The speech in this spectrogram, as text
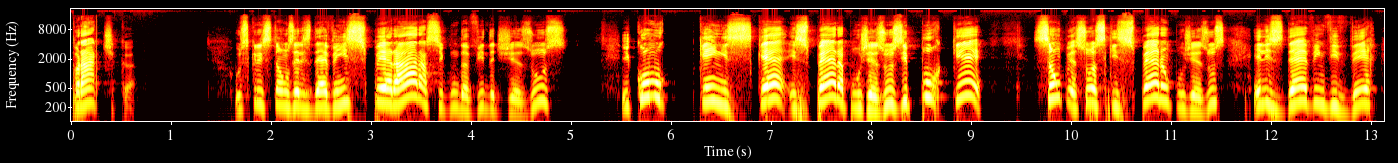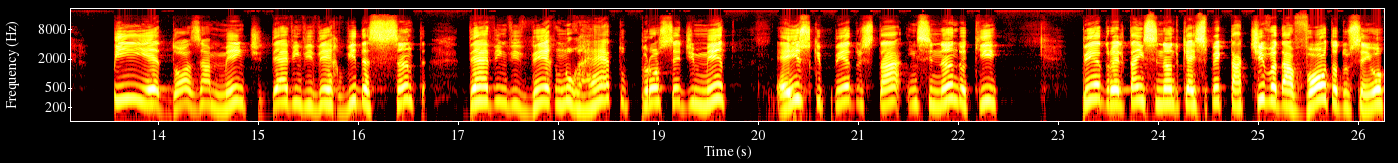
prática. Os cristãos eles devem esperar a segunda vida de Jesus e como quem espera por Jesus e por que são pessoas que esperam por Jesus, eles devem viver piedosamente, devem viver vida santa, devem viver no reto procedimento. É isso que Pedro está ensinando aqui. Pedro ele está ensinando que a expectativa da volta do Senhor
